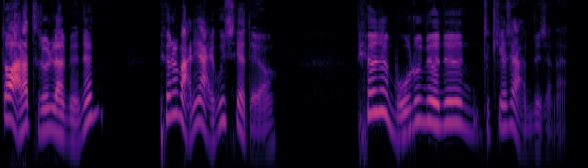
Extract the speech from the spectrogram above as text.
또 알아들으려면은, 표현을 많이 알고 있어야 돼요. 표현을 모르면은 듣기가 잘 안 되잖아요.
